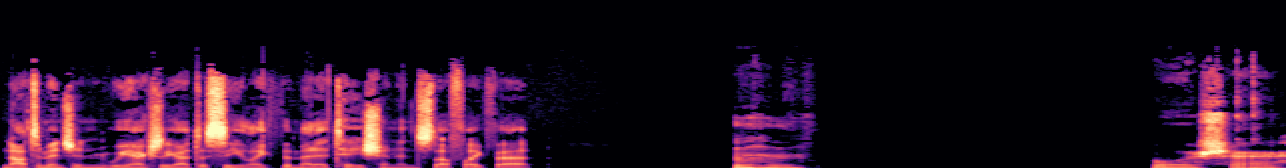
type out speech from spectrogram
Not to mention we actually got to see like the meditation and stuff like that. Mm-hmm. For sure.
